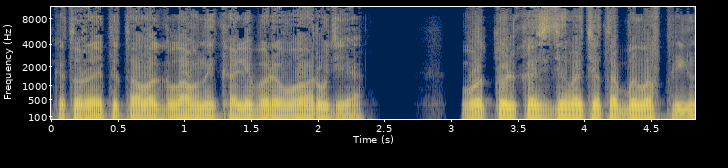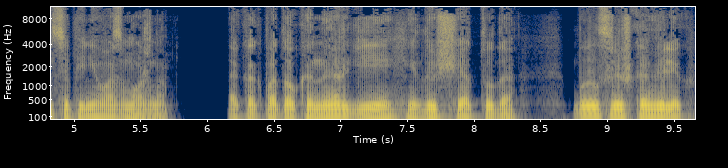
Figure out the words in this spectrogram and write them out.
которое питало главный калибр его орудия. Вот только сделать это было в принципе невозможно, так как поток энергии, идущий оттуда, был слишком велик.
